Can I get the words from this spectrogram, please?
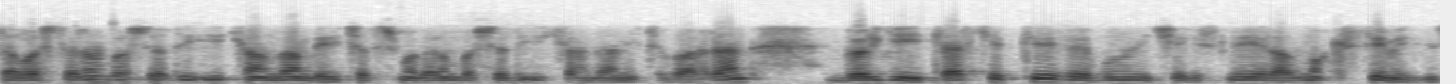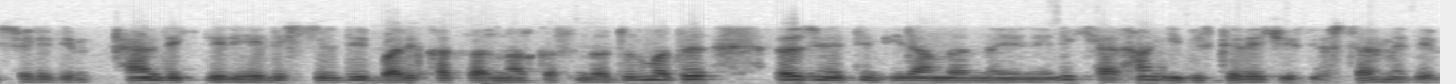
Savaşların başladığı ilk andan beri, çatışmaların başladığı ilk andan itibaren bölgeyi terk etti ve bunun içerisinde yer almak istemediğini söyledim. Hendekleri eleştirdi, barikatların arkasında durmadı, öz yönetim ilanlarına yönelik herhangi bir teveccüh göstermedi.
